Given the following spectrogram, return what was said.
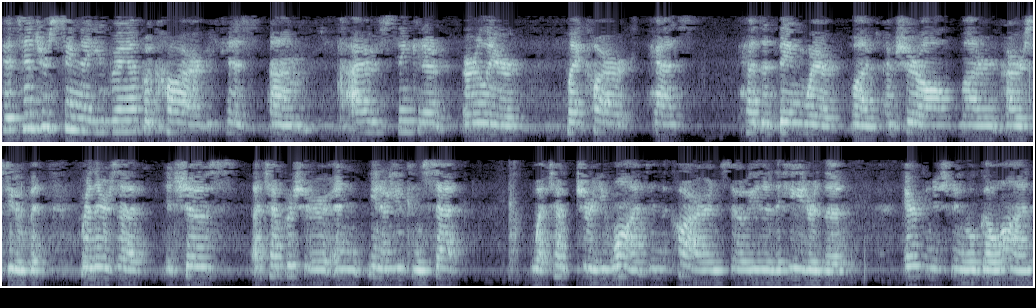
It's interesting that you bring up a car because um, I was thinking earlier. My car has has a thing where, well, I'm sure all modern cars do, but where there's a, it shows a temperature, and you know you can set what temperature you want in the car, and so either the heat or the air conditioning will go on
